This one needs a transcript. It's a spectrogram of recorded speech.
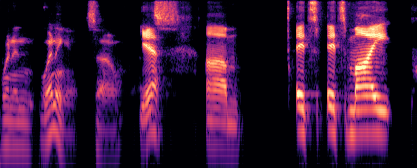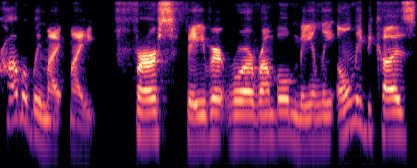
winning winning it. So yes, yeah. um, it's it's my probably my my first favorite Royal Rumble, mainly only because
